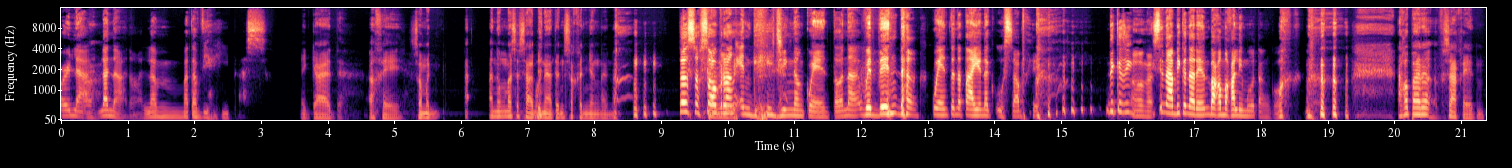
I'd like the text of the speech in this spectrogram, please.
Or la, Ah. Lana, no? La Mata Viejitas. My God. Okay. So mag a- anong masasabi What? natin sa kanyang ano? So, so sobrang engaging ng kwento na within the kwento na tayo nag-usap. Eh. Hindi kasi Oo nga. sinabi ko na rin, baka makalimutan ko. Ako para sa akin,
